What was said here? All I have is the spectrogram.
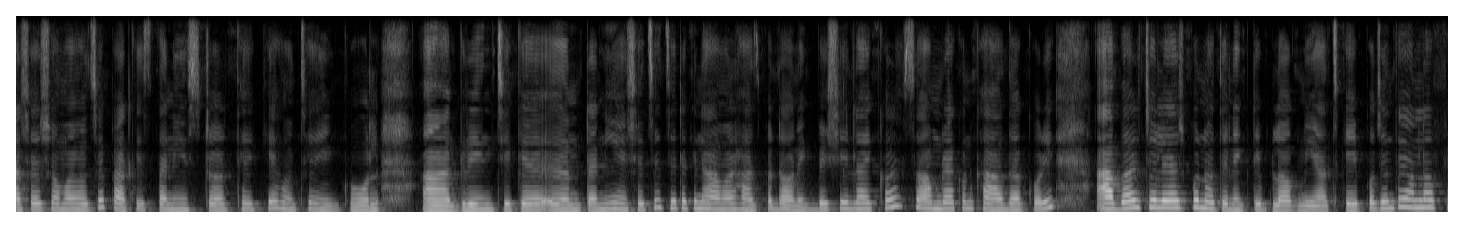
আসার সময় হচ্ছে পাকিস্তানি স্টোর থেকে হচ্ছে এই গোল গ্রিন চিকেনটা নিয়ে এসেছে, যেটা কিনা আমার হাজব্যান্ড অনেক বেশি লাইক করে। সো আমরা এখন খাওয়া দাওয়া করি। আবার চলে আসব নতুন একটি ব্লগ নিয়ে। আজকে এই পর্যন্তই। আল্লাহ হাফেজ।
